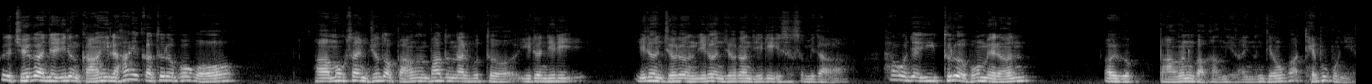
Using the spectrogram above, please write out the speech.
그래서 제가 이제 이런 강의를 하니까 들어보고 아 목사님 저도 방언 받은 날부터 이런 일이 이런 저런 이런 저런 일이 있었습니다. 하고 이제 이 들어보면은 어 이거 방언과 관계가 있는 경우가 대부분이야.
